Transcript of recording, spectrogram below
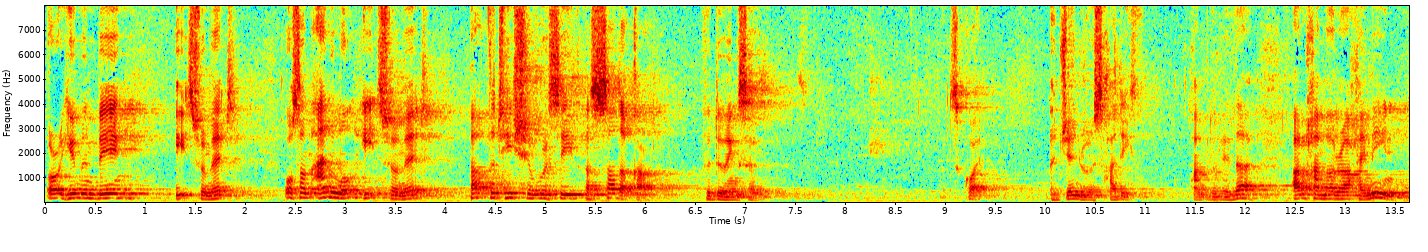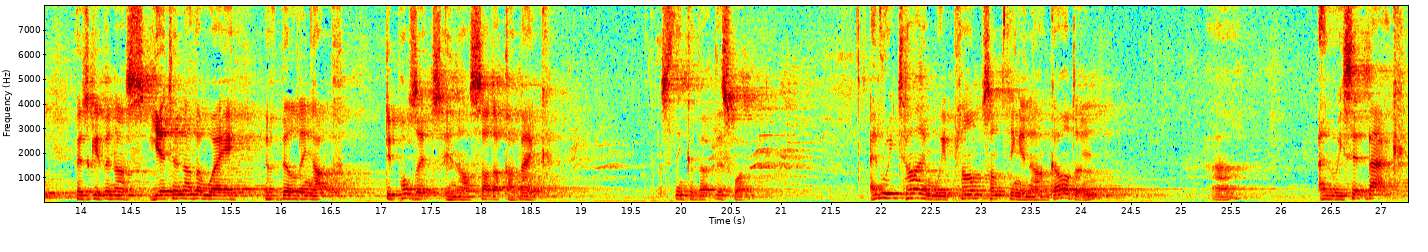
or a human being eats from it, or some animal eats from it, but that he shall receive a sadaqah for doing so. That's quite a generous hadith. Alhamdulillah. Arhamar Rahimin has given us yet another way of building up deposits in our sadaqah bank. Let's think about this one. Every time we plant something in our garden uh, and we sit back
